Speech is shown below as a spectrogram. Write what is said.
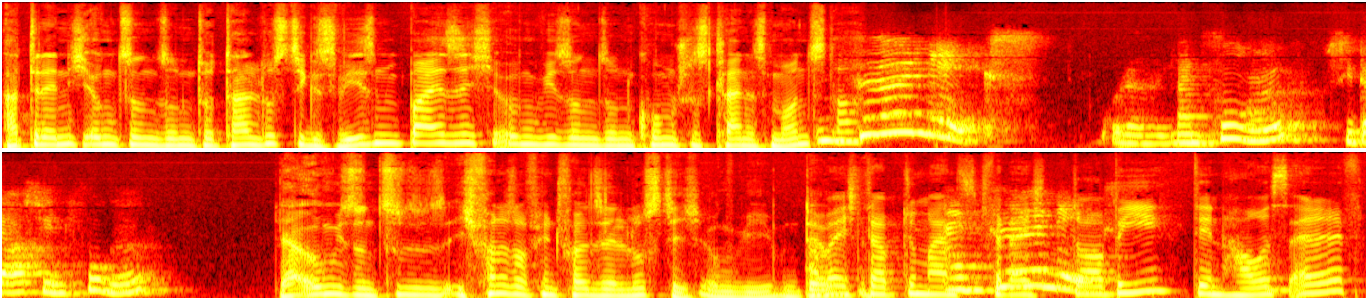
Hatte der nicht irgend so ein, so ein total lustiges Wesen bei sich? Irgendwie so ein, so ein komisches kleines Monster? Phönix. Oder wie? Ein Vogel, sieht aus wie ein Vogel. Ja, irgendwie so ein, zu- ich fand es auf jeden Fall sehr lustig irgendwie. Und der Aber ich glaube, du meinst Ein vielleicht. Dobby, den Hauself.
